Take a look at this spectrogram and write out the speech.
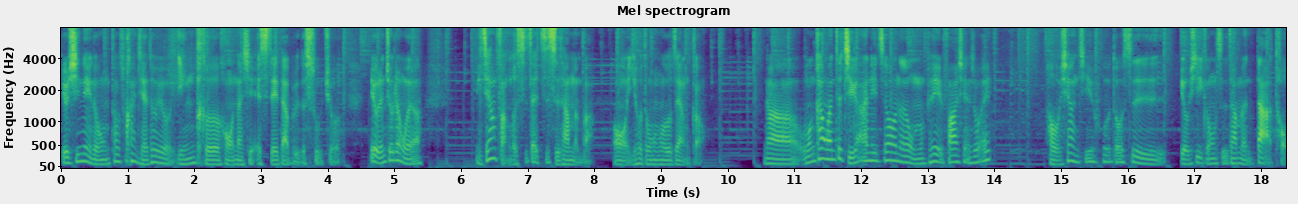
游戏内容到处看起来都有迎合吼那些 SJW 的诉求。有人就认为啊，你这样反而是在支持他们吧？哦，以后通通都这样搞。那我们看完这几个案例之后呢，我们可以发现说，哎。好像几乎都是游戏公司他们大头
